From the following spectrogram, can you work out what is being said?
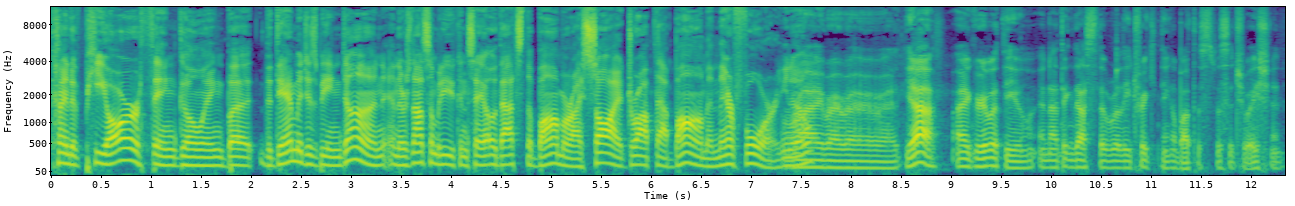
kind of PR thing going, but the damage is being done, and there's not somebody you can say, oh, that's the bomber. I saw it drop that bomb, and therefore, you know? Right, right, right, right, right. Yeah, I agree with you, and I think that's the really tricky thing about this, this situation.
